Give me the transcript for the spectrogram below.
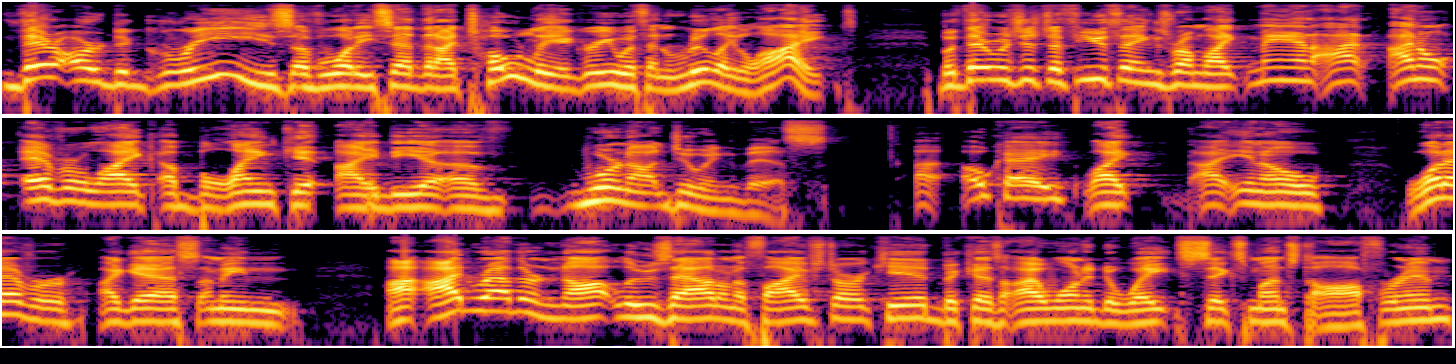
there are degrees of what he said that I totally agree with and really liked. But there was just a few things where I'm like, man, I I don't ever like a blanket idea of we're not doing this. Uh, okay, like I, you know, whatever. I guess. I mean. I, I'd rather not lose out on a five star kid because I wanted to wait six months to offer him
